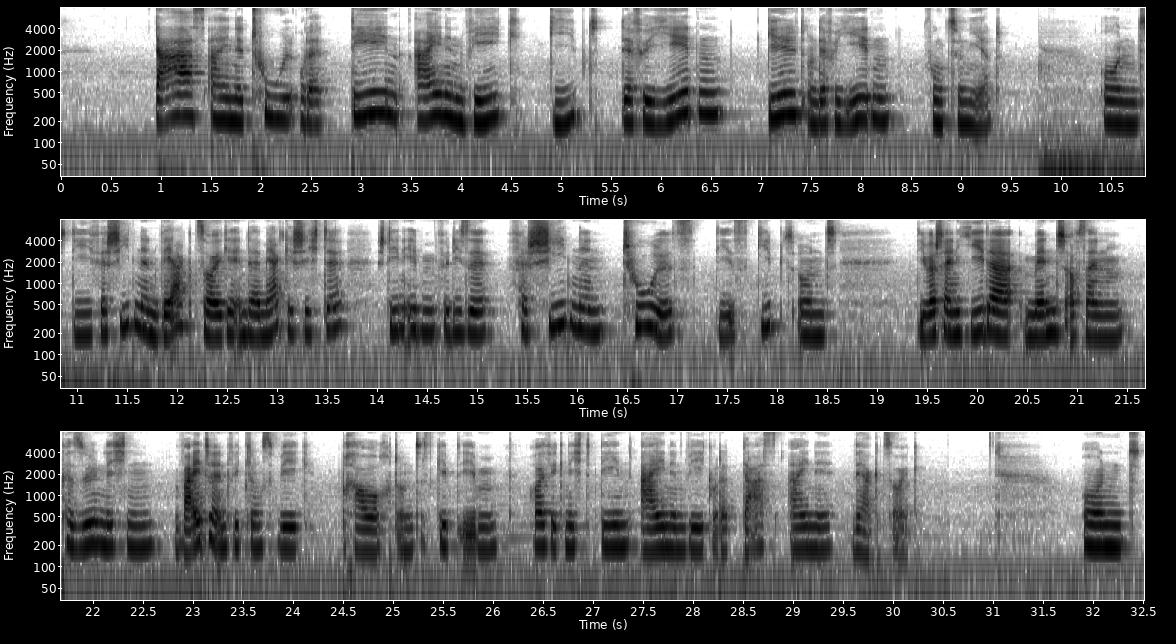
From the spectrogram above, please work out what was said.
das eine Tool oder den einen Weg gibt, der für jeden gilt und der für jeden funktioniert. Und die verschiedenen Werkzeuge in der Merkgeschichte stehen eben für diese verschiedenen Tools, die es gibt und die wahrscheinlich jeder Mensch auf seinem persönlichen Weiterentwicklungsweg braucht. Und es gibt eben häufig nicht den einen Weg oder das eine Werkzeug. Und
